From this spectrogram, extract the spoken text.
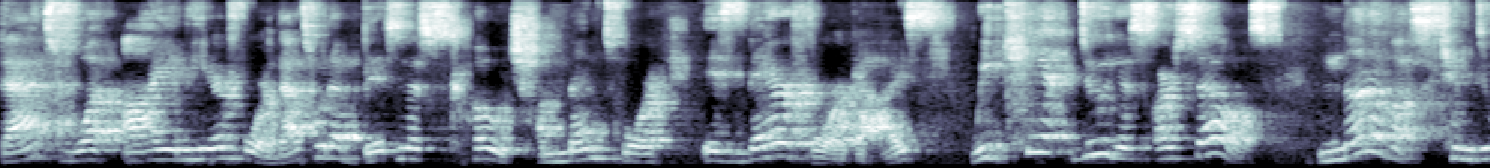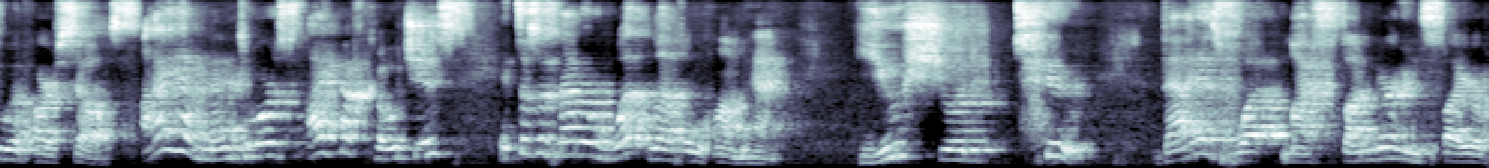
That's what I am here for. That's what a business coach, a mentor is there for, guys. We can't do this ourselves. None of us can do it ourselves. I have mentors, I have coaches. It doesn't matter what level I'm at. You should too. That is what my Thunder and Fire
